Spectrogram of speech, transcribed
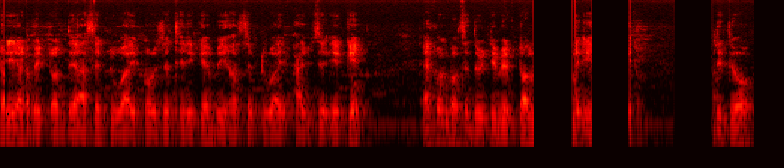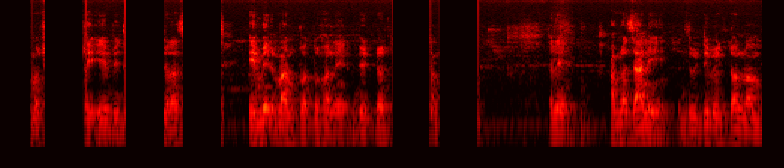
এই একটা ভেক্টর দেওয়া আছে two I four J three K B হচ্ছে two I five J A K এখন বলছে দুইটি ভেক্টর দ্বিতীয় এ এম এর মান কত হলে ভেক্টর তাহলে আমরা জানি দুইটি ভেক্টর লম্ব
